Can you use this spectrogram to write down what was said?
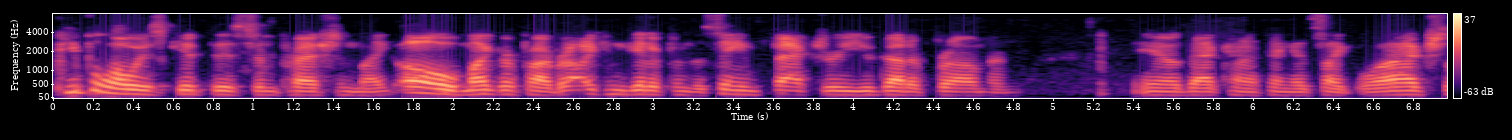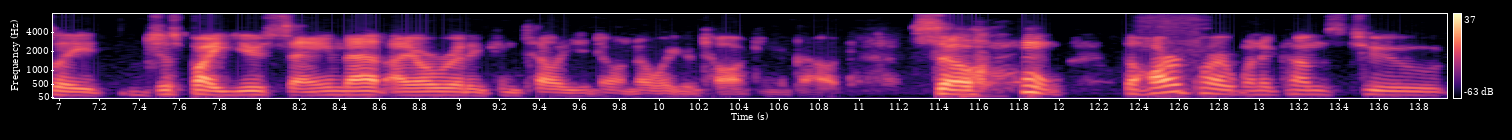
people always get this impression like, oh, microfiber, I can get it from the same factory you got it from, and you know that kind of thing. It's like, well, actually, just by you saying that, I already can tell you don't know what you're talking about. So the hard part when it comes to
